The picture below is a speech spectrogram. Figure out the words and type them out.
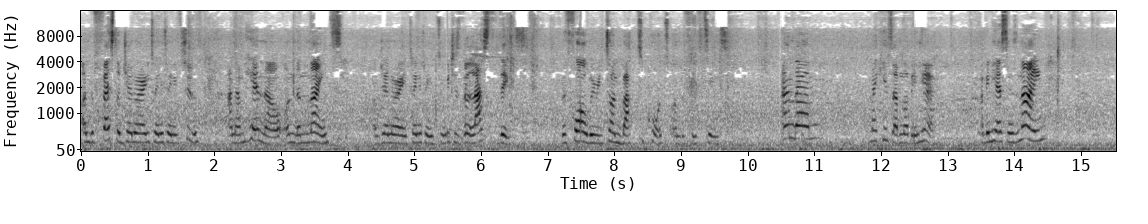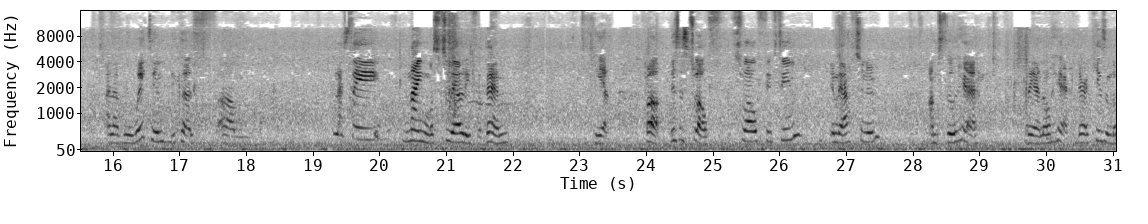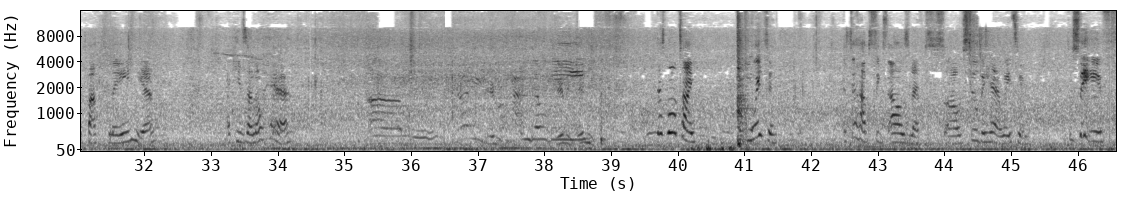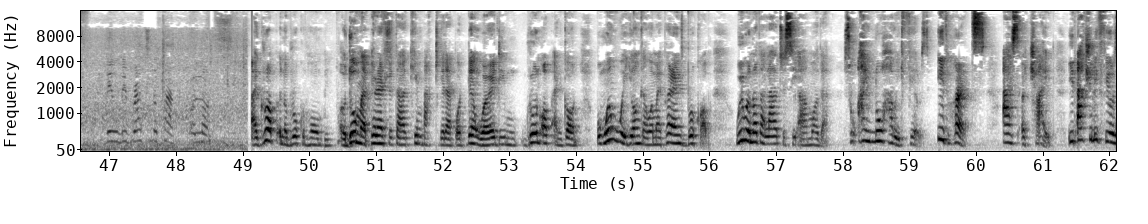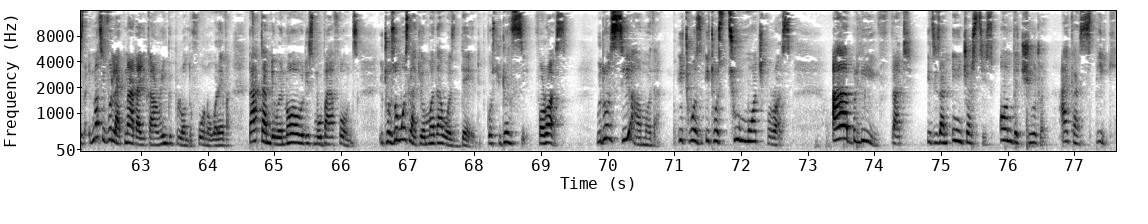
on the 1st of January 2022 and I'm here now on the 9th of January 2022, which is the last date before we return back to court on the 15th. And um, my kids have not been here. I've been here since 9 and I've been waiting because, um, let's say 9 was too early for them. Yeah, but this is 12, 12, 15 in the afternoon. I'm still here. They are not here. There are kids in the park playing, yeah. My kids are not here. Um, be, there's more time. I'm waiting. I still have six hours left, so I'll still be here waiting to see if they will be brought to the park or not. I grew up in a broken home. Although my parents later came back together, but then we were already grown up and gone. But when we were younger, when my parents broke up, we were not allowed to see our mother. So I know how it feels. It hurts as a child. It actually feels like, not even like now that you can ring people on the phone or whatever. That time there were no these mobile phones. It was almost like your mother was dead because you don't see, for us, we don't see our mother. it was it was too much for us. I believe that it is an injustice on the children. I can speak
